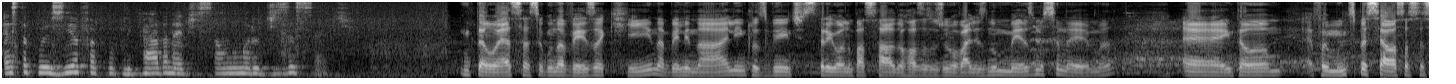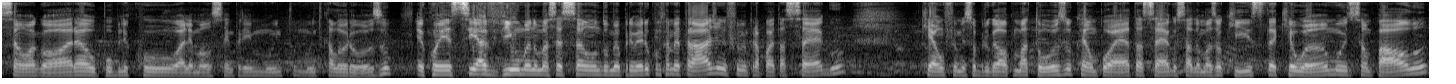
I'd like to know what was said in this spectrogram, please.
Esta poesia foi publicada na edição número 17. Então, essa é a segunda vez aqui na Berlinale. Inclusive, a gente estreou ano passado Rosas dos Novales no mesmo cinema. É, então, foi muito especial essa sessão agora. O público alemão sempre muito, muito caloroso. Eu conheci a Vilma numa sessão do meu primeiro curta-metragem, um filme para poeta cego que é um filme sobre o Glauco Matoso, que é um poeta cego, sadomasoquista, que eu amo, de São Paulo.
